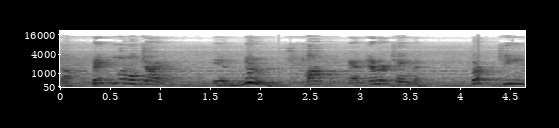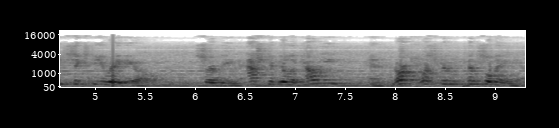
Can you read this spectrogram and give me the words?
The Big Little Giant in news, talk, and entertainment. 1360 Radio, serving Ashtabula County and northwestern Pennsylvania.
